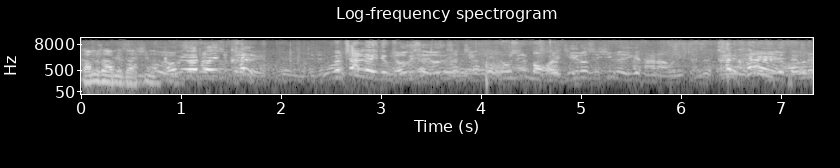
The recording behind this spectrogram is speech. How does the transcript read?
감사합니다. 여기다 저이 칼. 이거 잘라야 돼. 여기서 여기서 찍고 여기서 먹어요. 뒤로 쓰시면 이게 다 나오니까. 칼 칼을 이거 때문에.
